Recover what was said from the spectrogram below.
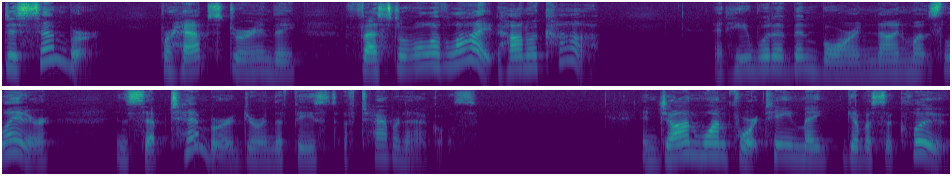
December, perhaps during the festival of light, Hanukkah. And he would have been born nine months later in September during the Feast of Tabernacles. And John 1.14 may give us a clue.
